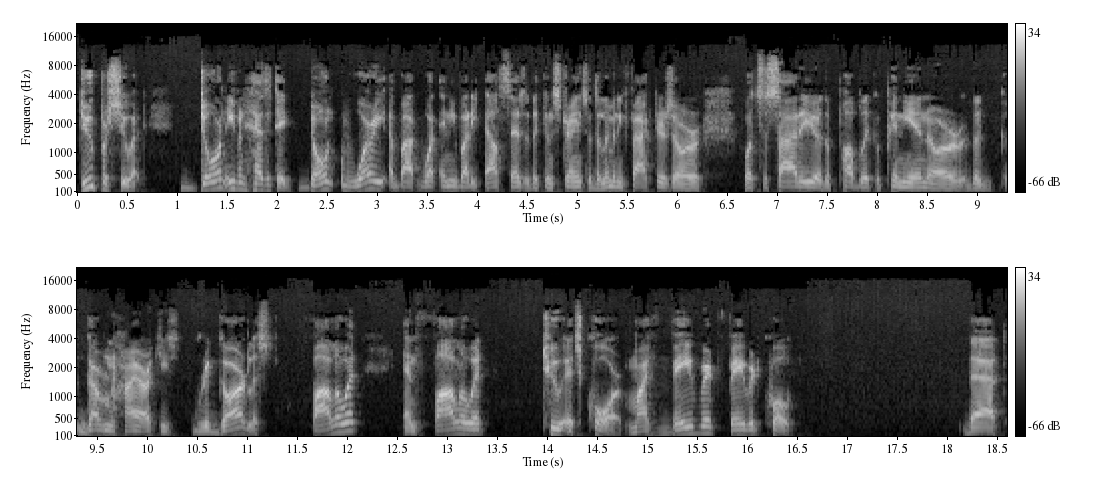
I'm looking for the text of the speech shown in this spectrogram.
do pursue it. Don't even hesitate. Don't worry about what anybody else says or the constraints or the limiting factors or what society or the public opinion or the government hierarchies. Regardless, follow it and follow it to its core. My mm-hmm. favorite, favorite quote that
